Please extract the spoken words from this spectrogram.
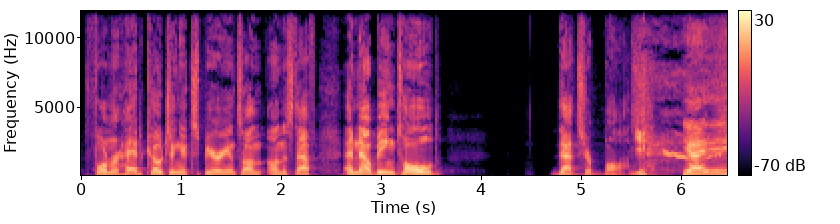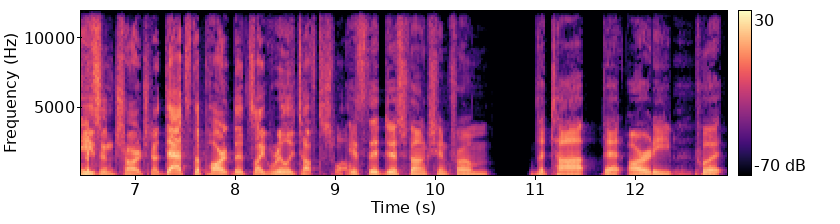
former head coaching experience on, on the staff, and now being told that's your boss. Yeah. Yeah, He's in charge now. That's the part that's like really tough to swallow. it's the dysfunction from the top that already put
